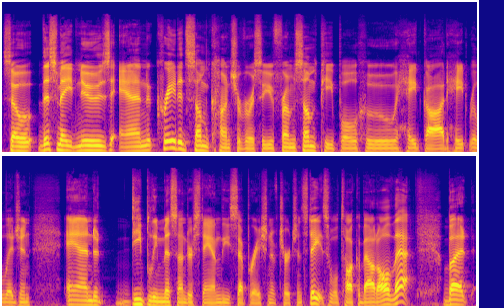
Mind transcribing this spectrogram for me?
So, this made news and created some controversy from some people who hate God, hate religion, and deeply misunderstand the separation of church and state. So we'll talk about all that. But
